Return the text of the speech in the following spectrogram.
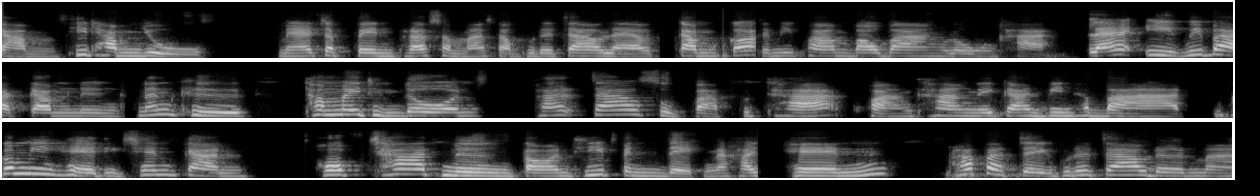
กรรมที่ทำอยู่ แม้จะเป็นพระสัมมาสัมพุทธเจ้าแล้ว กรรมก็จะมีความเบาบางลงค่ะ และอีกวิบากกรรมหนึ่งนั่นคือทำไมถึงโดนพระเจ้าสุปพุทธะขวางทางในการบินทบาทก็มีเหตุอีกเช่นกัน พบชาติหนึ่งตอนที่เป็นเด็กนะคะ เห็น พระปัจเจกพุทธเจ้าเดินมา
